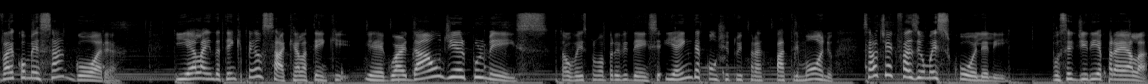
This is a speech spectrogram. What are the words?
vai começar agora e ela ainda tem que pensar que ela tem que é, guardar um dinheiro por mês, talvez para uma previdência, e ainda constituir pra- patrimônio, se ela tiver que fazer uma escolha ali, você diria para ela,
